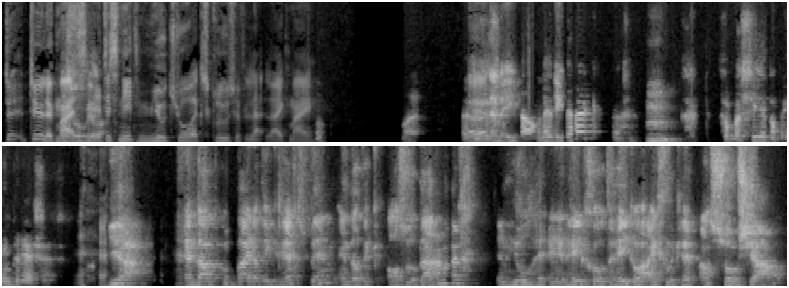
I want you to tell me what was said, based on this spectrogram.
Tu- tuurlijk, maar Dat het is het niet mutual exclusive, li- lijkt mij. Het Eh, een nee, maar ik- sociaal netwerk Hm? gebaseerd op interesses. Ja, en daar komt bij dat ik rechts ben en dat ik als zodanig een, heel, een hele grote hekel eigenlijk heb aan sociaal.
